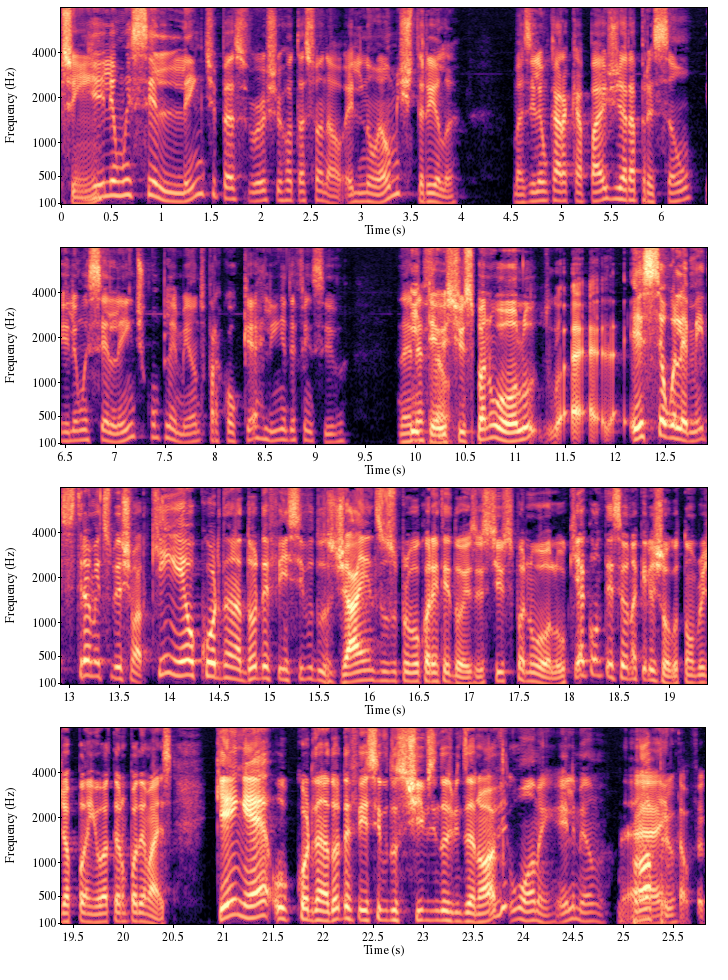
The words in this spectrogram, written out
Sim. E ele é um excelente pass rusher rotacional. Ele não é uma estrela, mas ele é um cara capaz de gerar pressão, ele é um excelente complemento para qualquer linha defensiva. E tem o Steve Spanuolo, é, é, esse é o elemento extremamente subestimado. Quem é o coordenador defensivo dos Giants do Super Bowl 42? O Steve Spanuolo. O que aconteceu naquele jogo? O Tom Brady apanhou até não poder mais. Quem é o coordenador defensivo dos Chiefs em 2019? O homem, ele mesmo. É, próprio. Então, foi,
